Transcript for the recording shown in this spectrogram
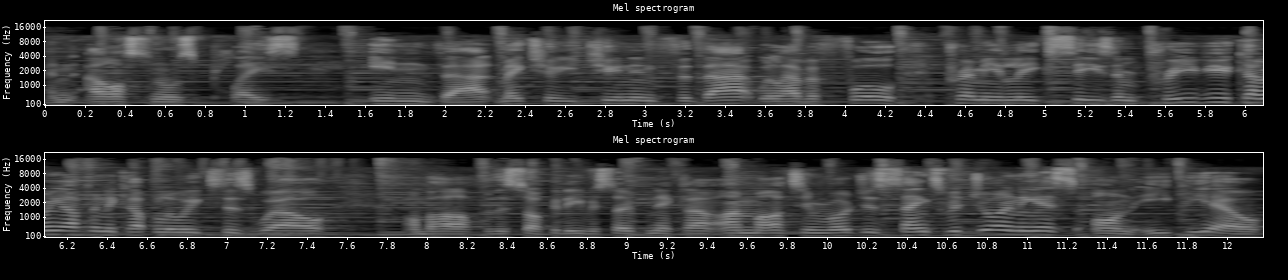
and Arsenal's place in that. Make sure you tune in for that. We'll have a full Premier League season preview coming up in a couple of weeks as well. On behalf of the Soccer Diva Sophie Nicolau, I'm Martin Rogers. Thanks for joining us on EPL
